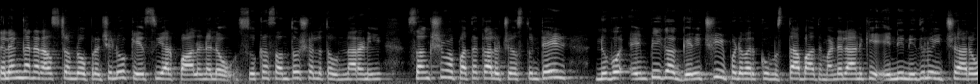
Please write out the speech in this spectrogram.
తెలంగాణ రాష్ట్రంలో ప్రజలు కేసీఆర్ పాలనలో సుఖ సంతోషాలతో ఉన్నారని సంక్షేమ పథకాలు చేస్తుంటే నువ్వు ఎంపీగా గెలిచి ఇప్పటి వరకు ముస్తాబాద్ మండలానికి ఎన్ని నిధులు ఇచ్చారో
